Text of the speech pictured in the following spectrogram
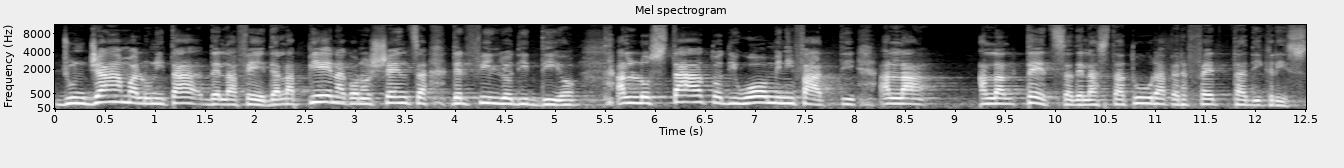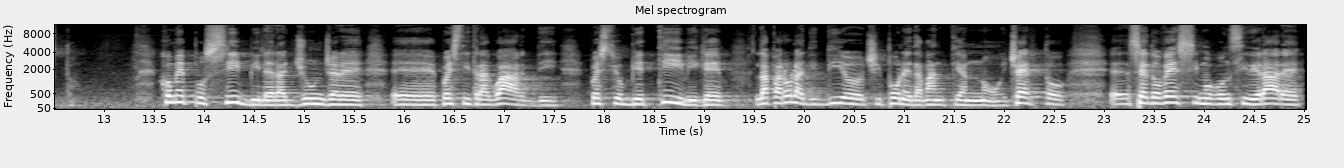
Giungiamo all'unità della fede, alla piena conoscenza del Figlio di Dio, allo stato di uomini fatti, alla, all'altezza della statura perfetta di Cristo. Com'è possibile raggiungere eh, questi traguardi, questi obiettivi che la parola di Dio ci pone davanti a noi? Certo, eh, se dovessimo considerare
